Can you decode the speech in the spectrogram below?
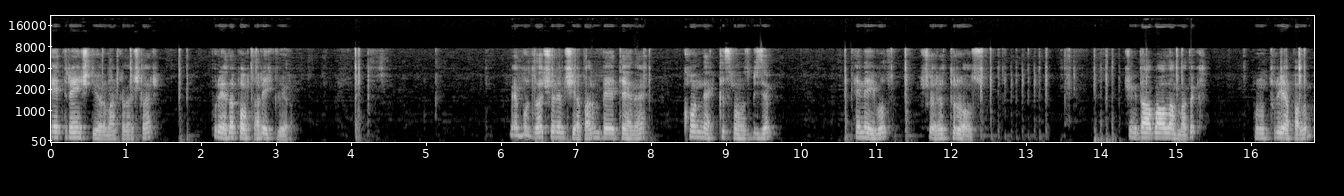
add range diyorum arkadaşlar. Buraya da portları ekliyorum. Ve burada da şöyle bir şey yaparım. btn connect kısmımız bizim enable şöyle true olsun. Çünkü daha bağlanmadık. Bunu true yapalım.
